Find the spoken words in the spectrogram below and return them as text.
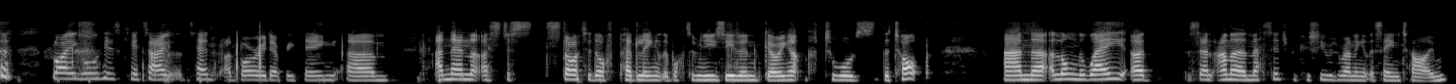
flying all his kit out, the tent. I borrowed everything. Um, and then I just started off pedaling at the bottom of New Zealand, going up towards the top. And uh, along the way, I sent Anna a message because she was running at the same time,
